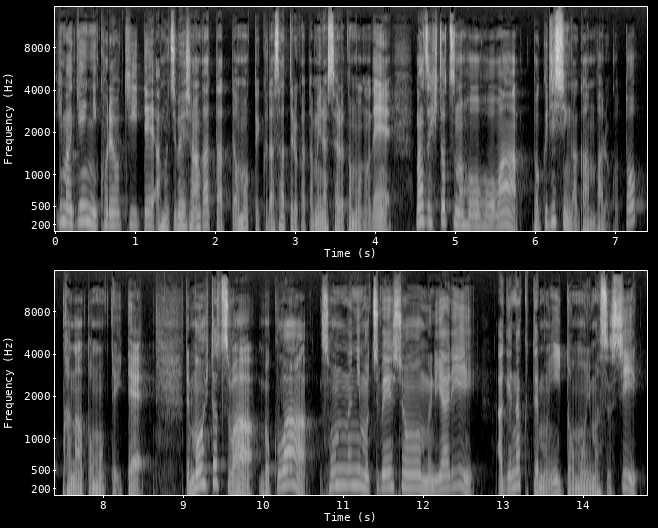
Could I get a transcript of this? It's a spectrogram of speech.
今現にこれを聞いてあモチベーション上がったって思ってくださってる方もいらっしゃると思うのでまず一つの方法は僕自身が頑張ることかなと思っていて。でもう一つは僕はそんなにモチベーションを無理やり上げなくてもいいと思いますし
